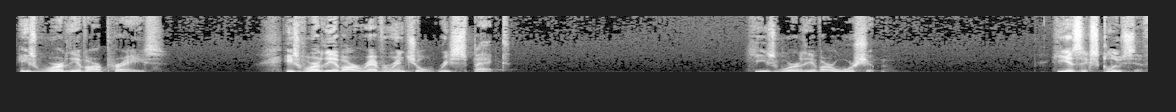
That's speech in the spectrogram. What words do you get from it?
He's worthy of our praise. He's worthy of our reverential respect. He's worthy of our worship. He is exclusive.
